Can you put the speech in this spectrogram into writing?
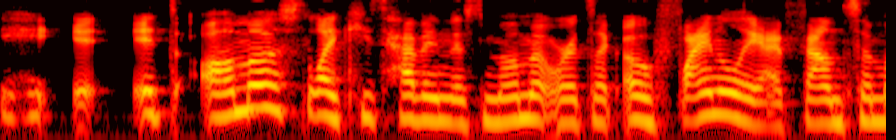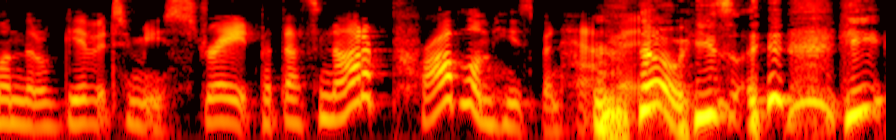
he, it, it's almost like he's having this moment where it's like oh finally I found someone that'll give it to me straight but that's not a problem he's been having. no, he's he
